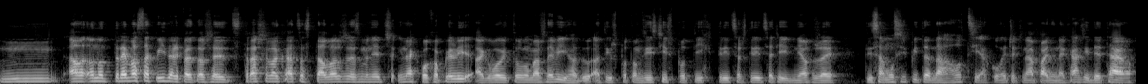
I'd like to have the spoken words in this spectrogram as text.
Mm, ale ono treba sa pýtať, pretože strašne veľkrát sa stalo, že sme niečo inak pochopili a kvôli tomu máš nevýhodu. A ty už potom zistíš po tých 30-40 dňoch, že ty sa musíš pýtať na hoci, ako čo ti napadne, na každý detail,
